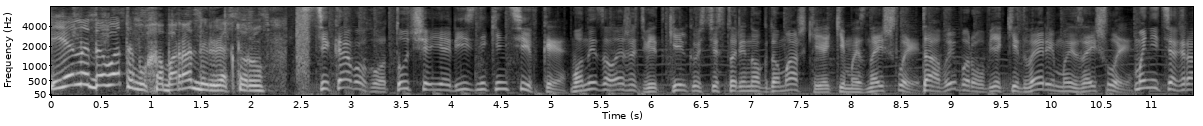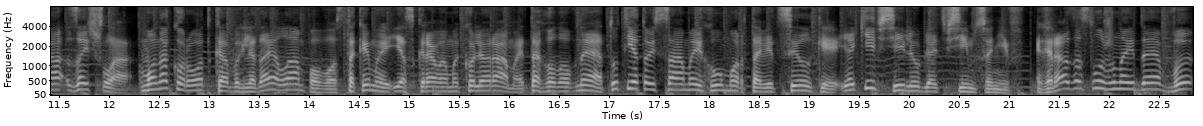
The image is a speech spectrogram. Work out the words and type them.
Я не даватиму хабара директору. З цікавого тут ще є різні кінцівки. Вони залежать від кількості сторінок домашки, які ми знайшли, та вибору, в які двері ми зайшли. Мені ця гра зайшла. Вона коротка, виглядає лампово з такими яскравими кольорами. Та головне, тут є той самий гумор та відсилки, які всі люблять в Сімпсонів. Гра заслужено йде в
